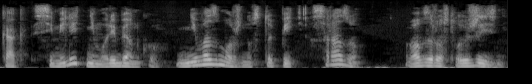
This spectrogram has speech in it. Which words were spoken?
Как семилетнему ребенку невозможно вступить сразу во взрослую жизнь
